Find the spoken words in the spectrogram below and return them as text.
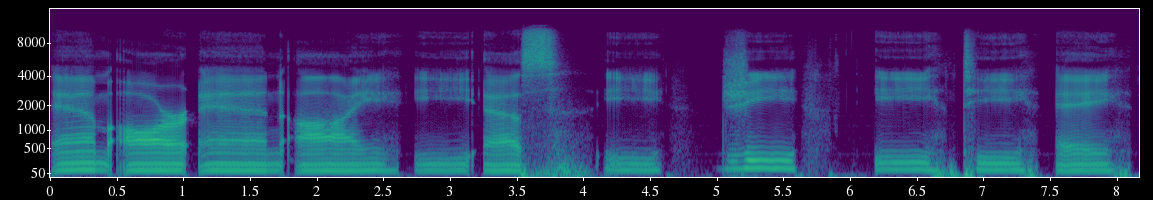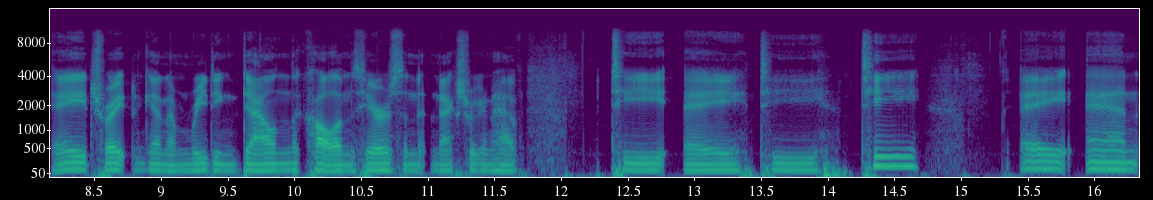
M R N I E S E G E T A H, right? Again, I'm reading down the columns here, so next we're going to have T A T T A N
